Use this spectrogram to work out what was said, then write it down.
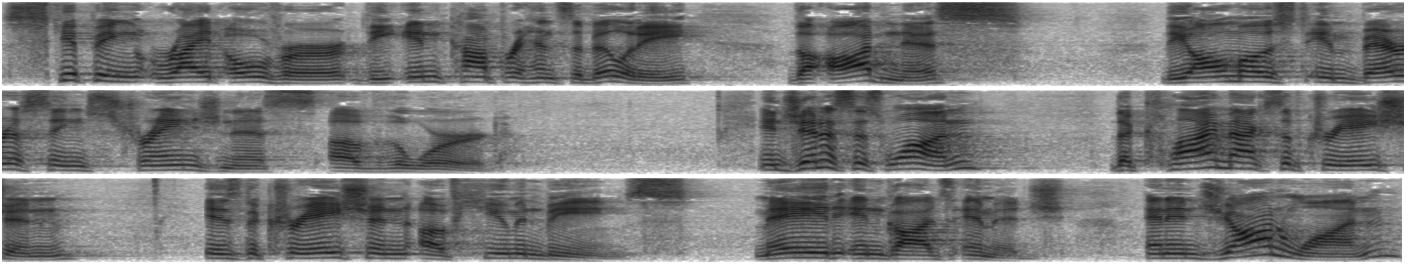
skipping right over the incomprehensibility, the oddness, the almost embarrassing strangeness of the Word. In Genesis 1, the climax of creation is the creation of human beings made in God's image. And in John 1,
